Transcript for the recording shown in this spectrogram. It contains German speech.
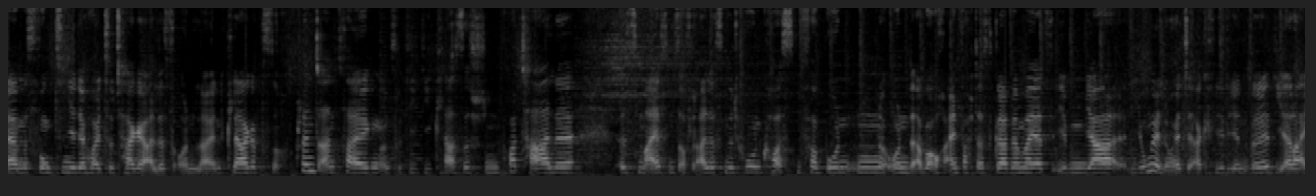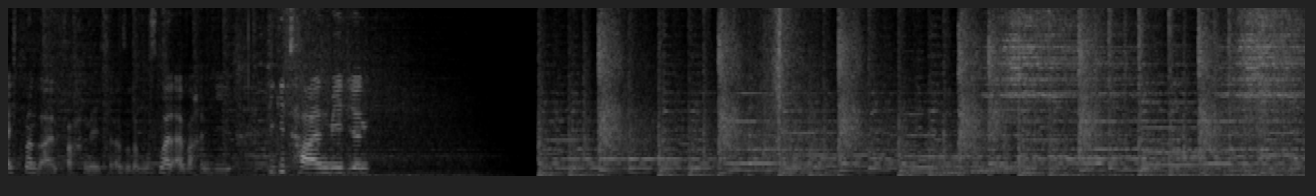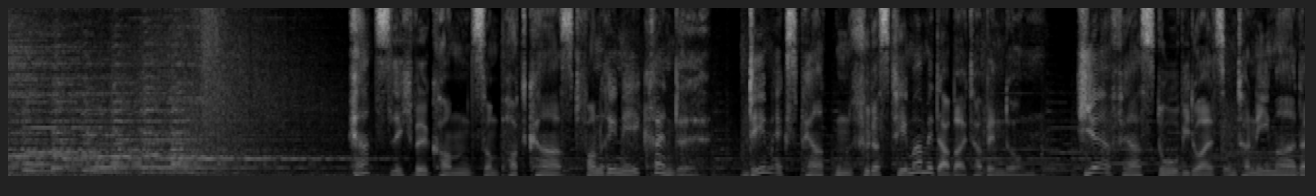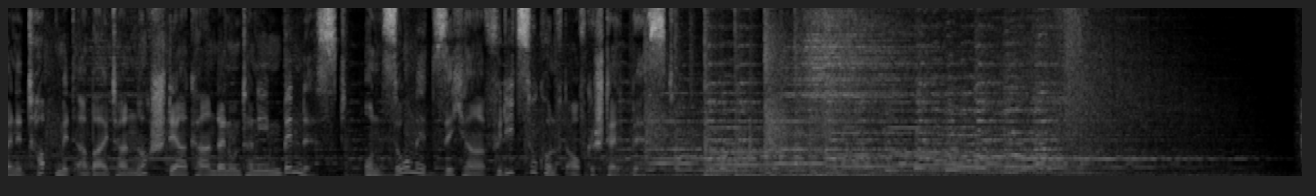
Ähm, es funktioniert ja heutzutage alles online. Klar gibt es noch Printanzeigen und so die, die klassischen Portale. Ist meistens oft alles mit hohen Kosten verbunden und aber auch einfach, dass gerade wenn man jetzt eben ja junge Leute akquirieren will, die erreicht man da einfach nicht. Also da muss man halt einfach in die digitalen Medien. Herzlich willkommen zum Podcast von René Krendel, dem Experten für das Thema Mitarbeiterbindung. Hier erfährst du, wie du als Unternehmer deine Top-Mitarbeiter noch stärker an dein Unternehmen bindest und somit sicher für die Zukunft aufgestellt bist.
